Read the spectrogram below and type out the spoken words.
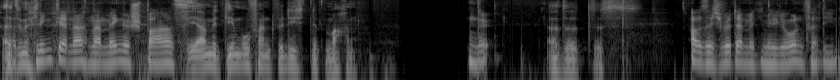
Also, das klingt ja nach einer Menge Spaß. ja, mit dem Aufwand würde ich nicht machen. Nö. Also das, Außer ich würde damit Millionen verdienen.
